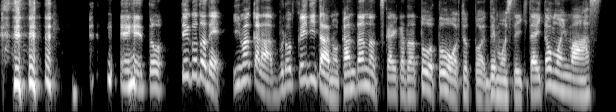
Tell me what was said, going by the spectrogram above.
えっと、ということで、今からブロックエディターの簡単な使い方等々をちょっとデモしていきたいと思います。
